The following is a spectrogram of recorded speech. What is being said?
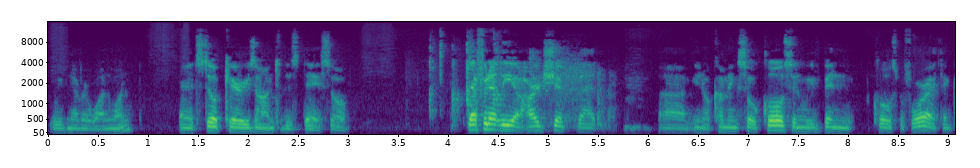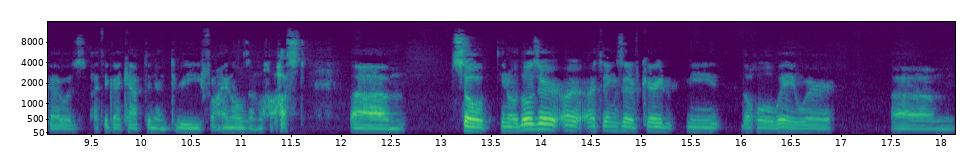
We've never won one, and it still carries on to this day. So, definitely a hardship that um, you know coming so close, and we've been close before. I think I was, I think I captained in three finals and lost. Um, so you know, those are, are, are things that have carried me the whole way. Where um,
